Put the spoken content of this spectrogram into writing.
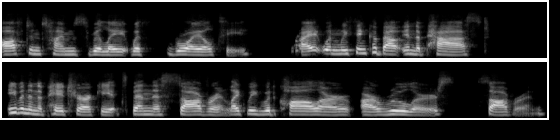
oftentimes relate with royalty, right? When we think about in the past, even in the patriarchy, it's been this sovereign, like we would call our, our rulers sovereign,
